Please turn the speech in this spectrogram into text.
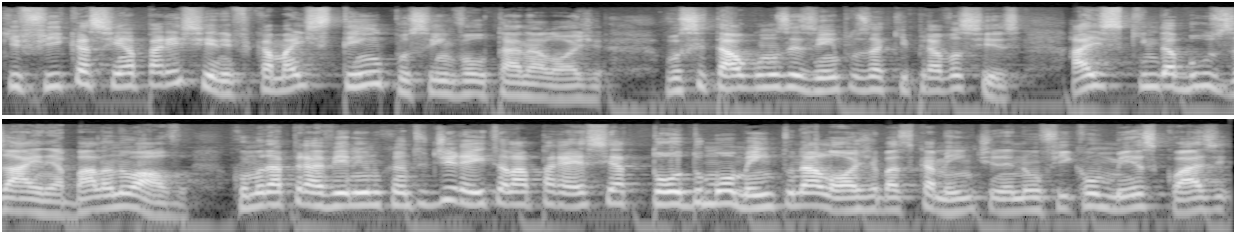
que fica sem aparecer, né, fica mais tempo sem voltar na loja. Vou citar alguns exemplos aqui pra vocês. A skin da Bullseye, né, a bala no alvo. Como dá pra ver ali no canto direito, ela aparece a todo momento na loja, basicamente, né, não fica um mês quase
